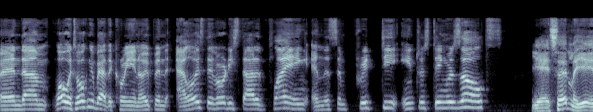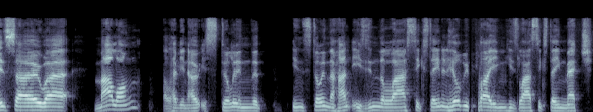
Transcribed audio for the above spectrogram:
And um, while we're talking about the Korean Open, Alois, they've already started playing and there's some pretty interesting results. Yeah, certainly is. So, uh, Ma Long, I'll have you know, is still in the in still in the hunt. He's in the last 16, and he'll be playing his last 16 match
